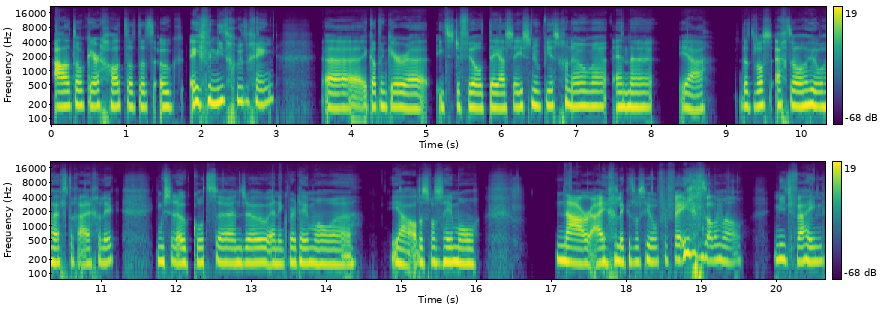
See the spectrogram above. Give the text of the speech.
aantal keer gehad dat dat ook even niet goed ging. Uh, ik had een keer uh, iets te veel THC-snoepjes genomen. En uh, ja, dat was echt wel heel heftig eigenlijk. Ik moest dan ook kotsen en zo. En ik werd helemaal... ja, alles was helemaal naar eigenlijk. Het was heel vervelend allemaal. Niet fijn.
